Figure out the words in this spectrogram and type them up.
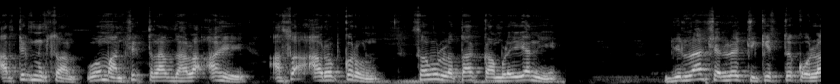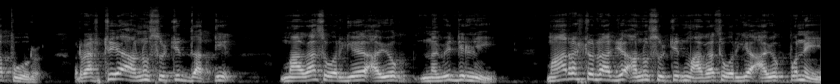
आर्थिक नुकसान व मानसिक त्रास झाला आहे असा आरोप करून सौ लता कांबळे यांनी जिल्हा शल्य चिकित्सक कोल्हापूर राष्ट्रीय अनुसूचित जाती मागासवर्गीय आयोग नवी दिल्ली महाराष्ट्र राज्य अनुसूचित मागासवर्गीय आयोग पुणे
